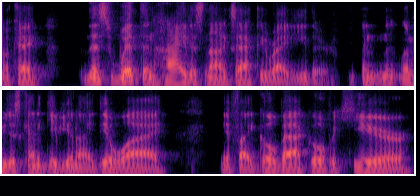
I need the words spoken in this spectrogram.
Okay, this width and height is not exactly right either. And let me just kind of give you an idea why. If I go back over here,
